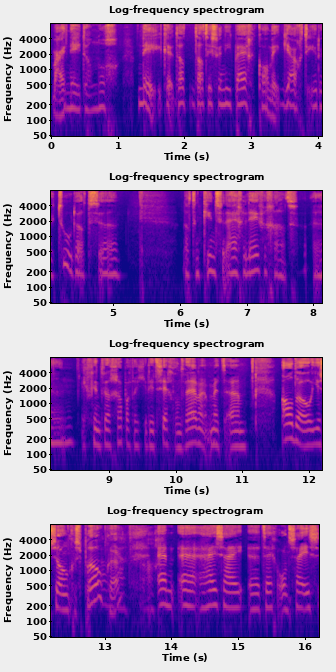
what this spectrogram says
Maar nee, dan nog... Nee, ik, dat, dat is er niet bijgekomen. Ik juich het eerder toe dat... Uh, dat een kind zijn eigen leven gaat. Uh, ik vind het wel grappig dat je dit zegt. Want we hebben met uh, Aldo, je zoon, gesproken. Oh, ja. En uh, hij zei uh, tegen ons... Zij is,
